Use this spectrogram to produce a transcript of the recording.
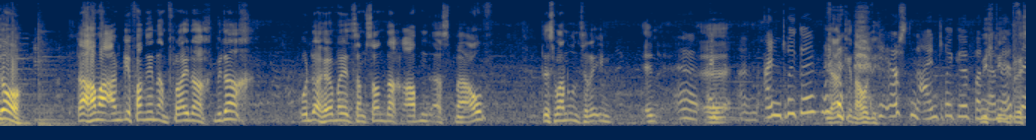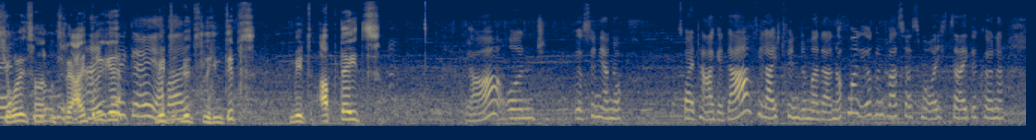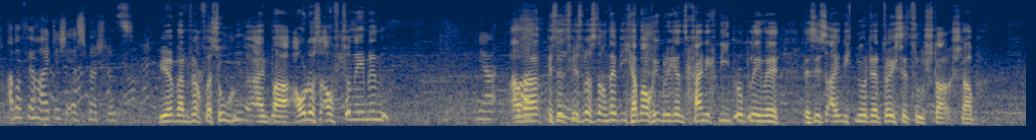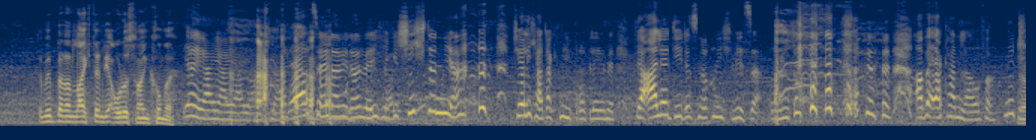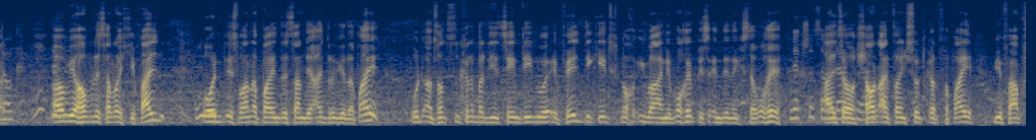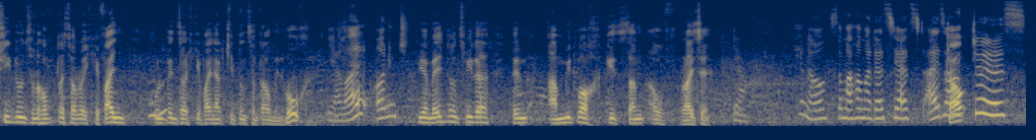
So, da haben wir angefangen am Freitagmittag und da hören wir jetzt am Sonntagabend erstmal auf. Das waren unsere in, in, Äh, äh, Eindrücke. Ja, genau, Die, die- ersten Eindrücke von nicht der die Messe. Impressionen, sondern Die unsere Eindrücke, Eindrücke, mit jawohl. nützlichen Tipps, mit Updates. Ja, und wir sind ja noch zwei Tage da. Vielleicht finden wir da noch mal irgendwas, was wir euch zeigen können. Aber für heute ist erstmal Schluss. Wir werden noch versuchen, ein paar Autos aufzunehmen. Ja, Aber bis jetzt wissen wir es noch nicht. Ich habe auch übrigens keine Knieprobleme. Das ist eigentlich nur der Durchsetzungsstab. Damit wir dann leichter in die Autos reinkommen. Ja, ja, ja, ja, ja, klar. Der erzählt da wieder welche Geschichten, ja. Natürlich hat er Knieprobleme. Für alle, die das noch nicht wissen. Aber er kann laufen, mit Ja. Stock. Aber wir hoffen, es hat euch gefallen. Und es waren ein paar interessante Eindrücke dabei. Und ansonsten können wir die CMD nur empfehlen. Die geht noch über eine Woche bis Ende nächster Woche. Nächsten Sonntag, Also ja. schaut einfach in Stuttgart vorbei. Wir verabschieden uns und hoffen, es hat euch gefallen. Und wenn es euch gefallen hat, gebt uns einen Daumen hoch. Jawohl, und Wir melden uns wieder, denn am Mittwoch geht es dann auf Reise. ja, genau, so machen wir das jetzt. Also, Ciao. tschüss.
